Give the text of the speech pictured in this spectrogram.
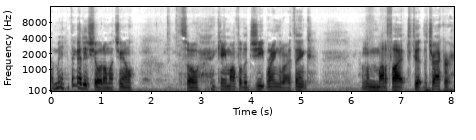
I mean, I think I did show it on my channel. So it came off of a Jeep Wrangler, I think. I'm gonna modify it to fit the tracker.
